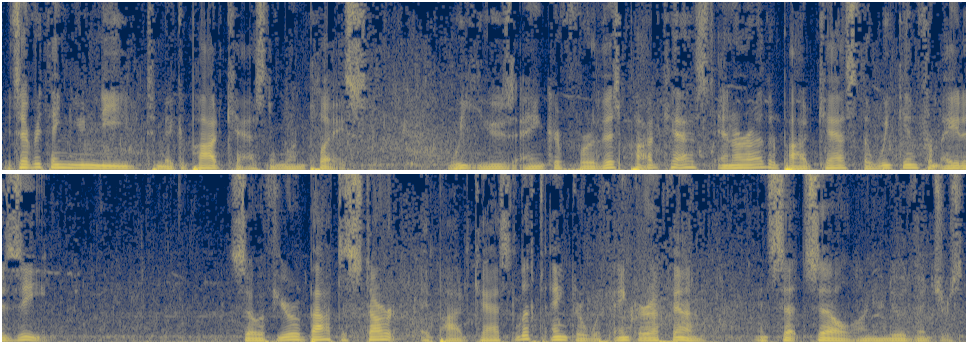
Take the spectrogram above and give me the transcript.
It's everything you need to make a podcast in one place. We use Anchor for this podcast and our other podcast, The Weekend from A to Z. So if you're about to start a podcast, lift anchor with Anchor FM and set sail on your new adventures.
